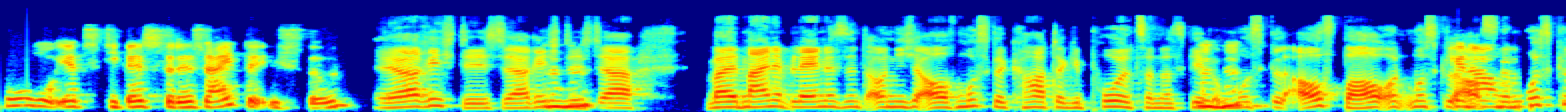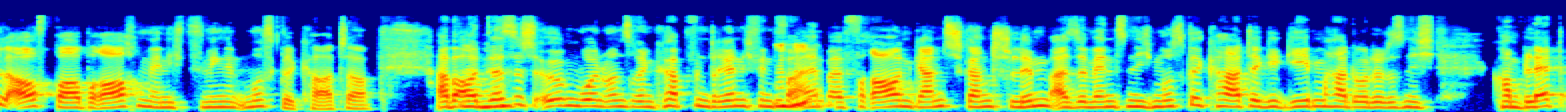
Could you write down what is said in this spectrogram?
wo jetzt die bessere Seite ist, oder? Ja, richtig, ja, richtig, mhm. ja. Weil meine Pläne sind auch nicht auf Muskelkater gepolt, sondern es geht mhm. um Muskelaufbau und Muskelaufbau. Genau. Für Muskelaufbau brauchen wir nicht zwingend Muskelkater. Aber auch das mhm. ist irgendwo in unseren Köpfen drin. Ich finde vor mhm. allem bei Frauen ganz, ganz schlimm. Also wenn es nicht Muskelkater gegeben hat oder das nicht komplett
